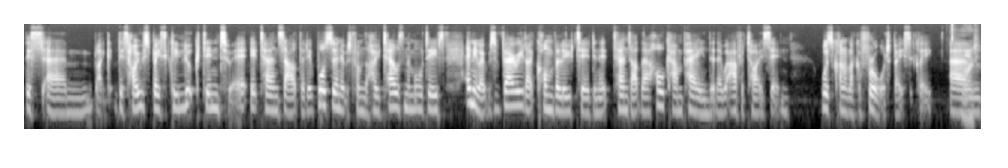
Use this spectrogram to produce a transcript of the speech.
this um, like this host basically looked into it, it turns out that it wasn't. It was from the hotels in the Maldives. Anyway, it was very like convoluted, and it turns out their whole campaign that they were advertising was kind of like a fraud, basically. Um, right.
